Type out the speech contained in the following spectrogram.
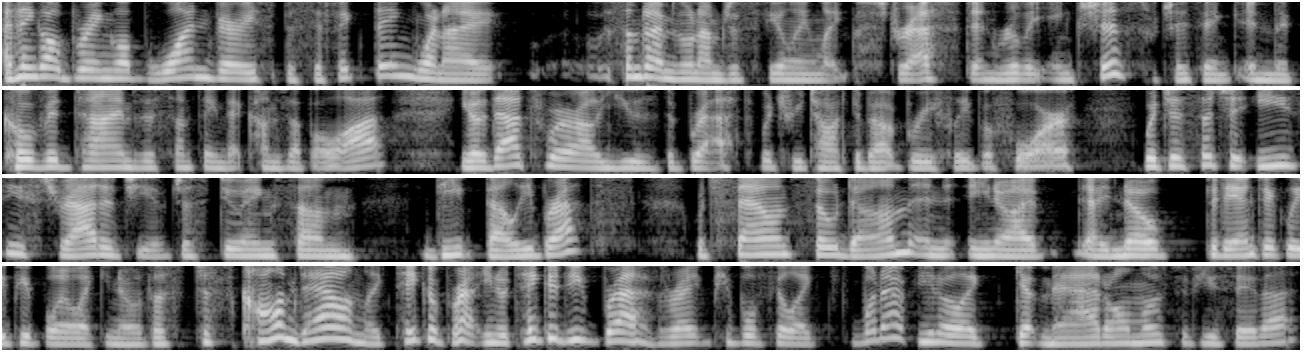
I think I'll bring up one very specific thing when I sometimes when I'm just feeling like stressed and really anxious, which I think in the COVID times is something that comes up a lot, you know, that's where I'll use the breath, which we talked about briefly before, which is such an easy strategy of just doing some deep belly breaths, which sounds so dumb. And, you know, I, I know pedantically people are like, you know, let's just calm down, like take a breath, you know, take a deep breath, right? People feel like, whatever, you know, like get mad almost if you say that.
